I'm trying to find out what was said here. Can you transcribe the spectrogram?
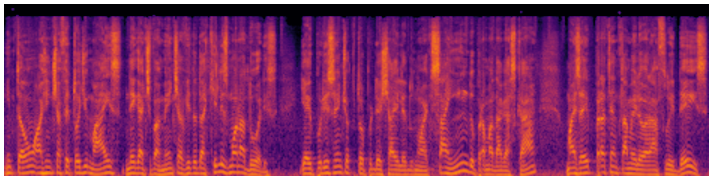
Então a gente afetou demais negativamente a vida daqueles moradores. E aí por isso a gente optou por deixar a Ilha do Norte saindo para Madagascar, mas aí para tentar melhorar a fluidez,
